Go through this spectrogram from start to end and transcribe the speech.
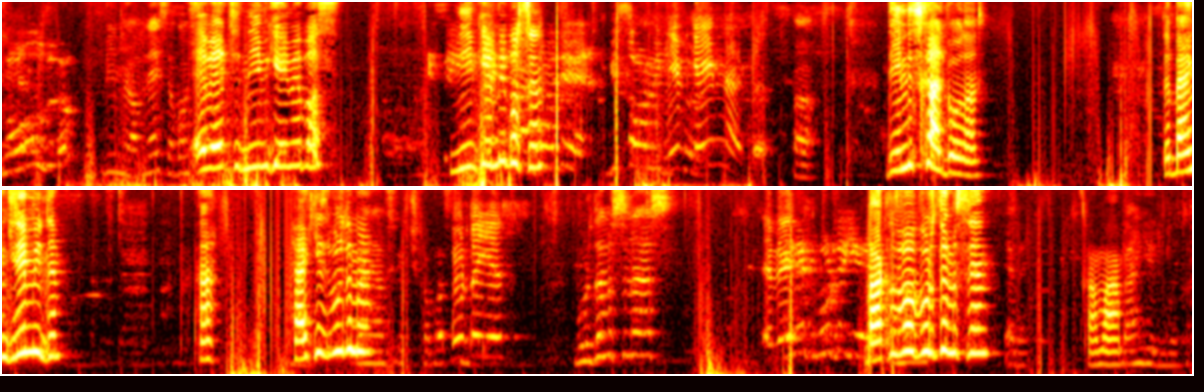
Ne oldu? bilmiyorum. Neyse boş. Evet New Game'e bas. New Game'e basın. New game nerede? Ha. Deniz kalbi olan. Da ben giremiyordum. Ha. Herkes burada mı? Buradayız. Burada mısınız? Evet. Evet buradayım. Baklava burada mısın? Evet. Tamam. Ben girdim zaten.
